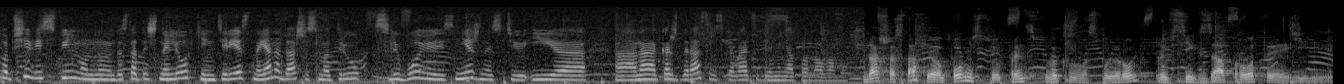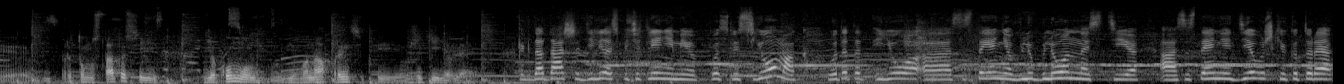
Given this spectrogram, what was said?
Вообще весь фильм, он ну, достаточно легкий, интересный. Я на Дашу смотрю с любовью и с нежностью, и э, она каждый раз раскрывается для меня по-новому. Даша Астафєва повністю в принципі виконала свою роль при всіх за проти і е, при тому статусі, в якому вона в принципі в житті являється. Когда Даша делилась впечатлениями после съемок, вот это ее э, состояние влюбленности, э, состояние девушки, которая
